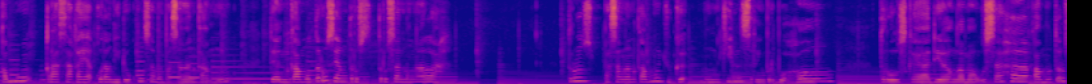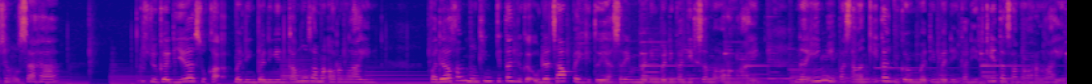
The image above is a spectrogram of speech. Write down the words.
kamu kerasa kayak kurang didukung sama pasangan kamu dan kamu terus yang terus-terusan mengalah. Terus pasangan kamu juga mungkin sering berbohong, terus kayak dia nggak mau usaha, kamu terus yang usaha. Terus juga dia suka banding-bandingin kamu sama orang lain. Padahal kan mungkin kita juga udah capek gitu ya, sering membanding-bandingkan diri sama orang lain. Nah ini pasangan kita juga membanding-bandingkan diri kita sama orang lain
